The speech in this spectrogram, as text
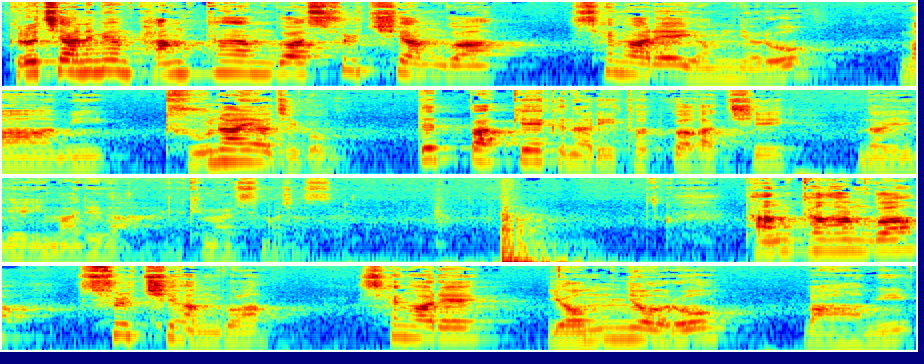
그렇지 않으면 방탕함과 술 취함과 생활의 염려로 마음이 둔하여지고 뜻밖의 그날이 덫과 같이 너에게 임하리라. 이렇게 말씀하셨어요. 방탕함과 술 취함과 생활의 염려로 마음이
